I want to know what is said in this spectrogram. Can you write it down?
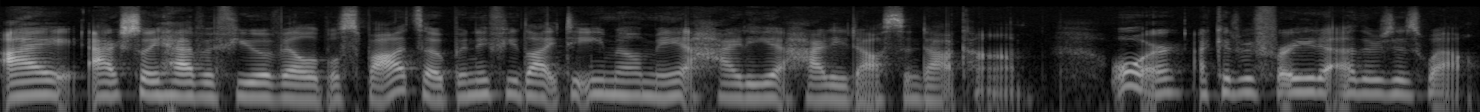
I actually have a few available spots open if you'd like to email me at Heidi at HeidiDawson.com. Or I could refer you to others as well.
